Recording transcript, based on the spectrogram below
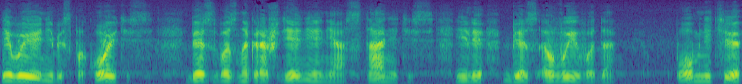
И вы не беспокойтесь, без вознаграждения не останетесь или без вывода. Помните,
